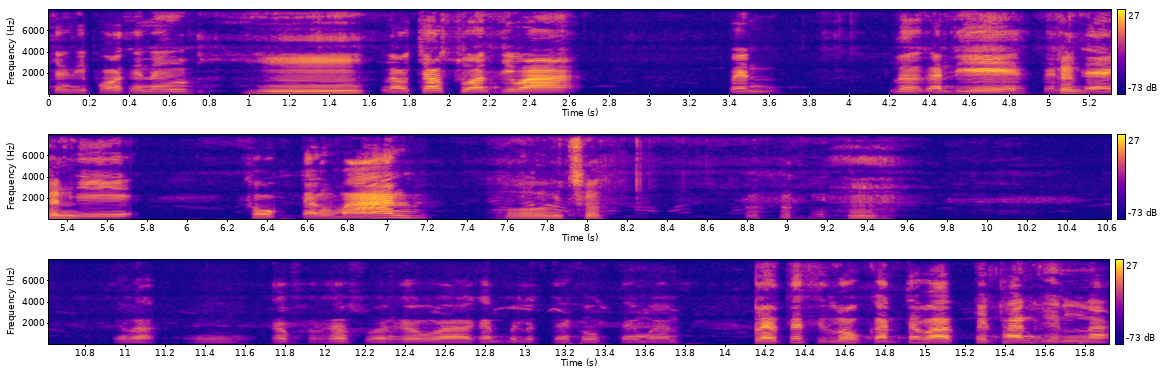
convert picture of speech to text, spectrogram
จังสิพอเท่านึง อืมเราชาวสวนสิว่า เป็นเลิกกันดี เป็นเป็นแตงเป็น ที่โชคแตงหมันโอ้ชัวอืมใช่ไหมเออครับชาวสวนเขาว่ากันเป็นแตงโชคแตงหมันแล้วแต่สิลงกันแต่ว่าเป็นพันธุ์ขึ้นละ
